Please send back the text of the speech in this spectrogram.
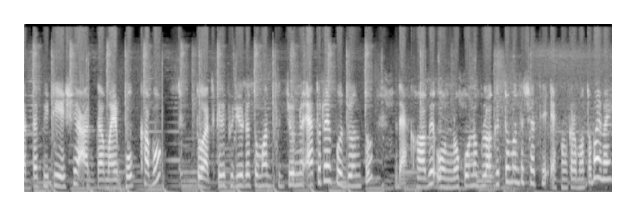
আদ্যাপীঠে এসে আদ্যা মায়ের ভোগ খাব। তো আজকের ভিডিওটা তোমাদের জন্য এতটাই পর্যন্ত। দেখা হবে অন্য কোনো ব্লগে তোমাদের সাথে। এখনকার মতো বাই বাই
